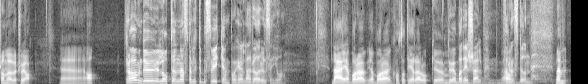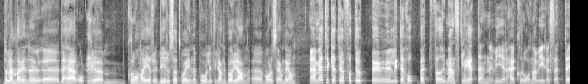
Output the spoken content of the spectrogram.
framöver tror jag. Eh, ja. ja, men du låter nästan lite besviken på hela rörelsen Johan. Nej, jag bara, jag bara konstaterar och... Um, du är bara dig själv för ja. en stund. Men då lämnar vi nu uh, det här och um, coronaviruset var inne på lite grann i början. Uh, vad har du att säga om det John? Nej, men jag tycker att jag har fått upp eh, lite hoppet för mänskligheten via det här coronaviruset. Eh,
